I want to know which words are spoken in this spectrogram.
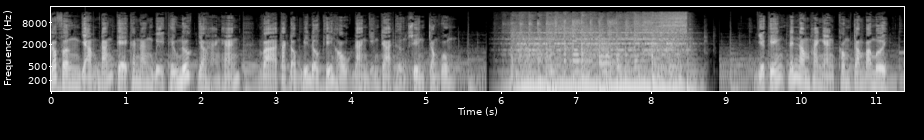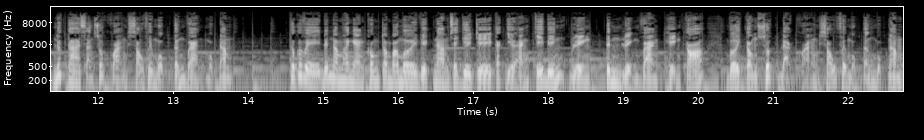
góp phần giảm đáng kể khả năng bị thiếu nước do hạn hán và tác động biến đổi khí hậu đang diễn ra thường xuyên trong vùng. Dự kiến đến năm 2030, nước ta sản xuất khoảng 6,1 tấn vàng một năm. Thưa quý vị, đến năm 2030, Việt Nam sẽ duy trì các dự án chế biến, luyện, tinh luyện vàng hiện có với công suất đạt khoảng 6,1 tấn một năm.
